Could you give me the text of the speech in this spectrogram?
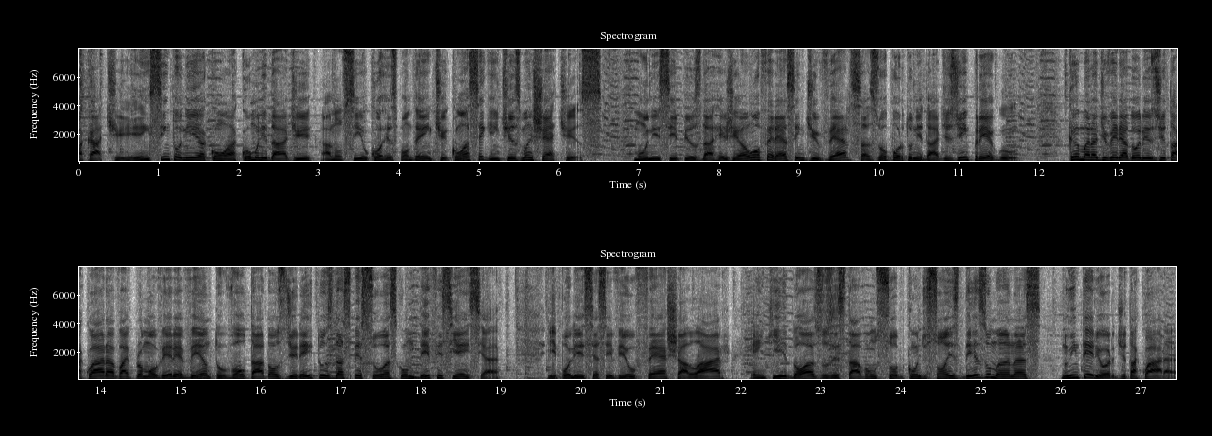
Facate, em sintonia com a comunidade, anuncia o correspondente com as seguintes manchetes. Municípios da região oferecem diversas oportunidades de emprego. Câmara de Vereadores de Taquara vai promover evento voltado aos direitos das pessoas com deficiência. E Polícia Civil fecha lar em que idosos estavam sob condições desumanas no interior de Taquara.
